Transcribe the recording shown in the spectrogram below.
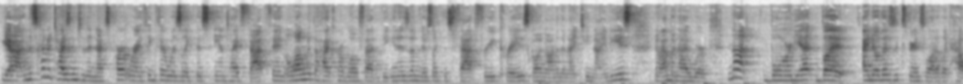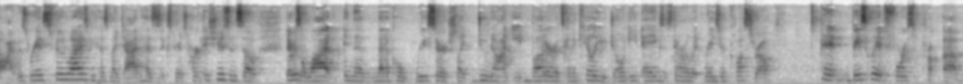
Yeah, and this kind of ties into the next part where I think there was like this anti fat thing, along with the high carb, low fat veganism. There's like this fat free craze going on in the 1990s. Now, Emma and I were not born yet, but I know that has experienced a lot of like how I was raised food wise because my dad has experienced heart issues. And so there was a lot in the medical research like, do not eat butter, it's going to kill you. Don't eat eggs, it's going to raise your cholesterol it basically it forced uh,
